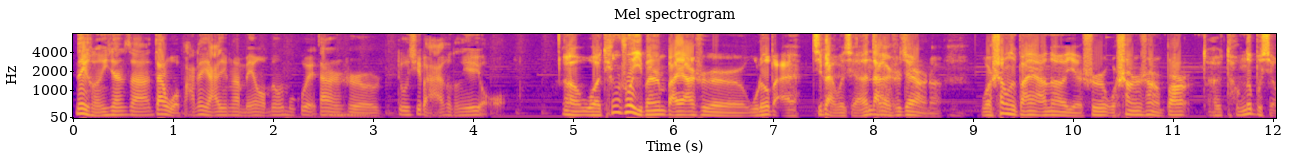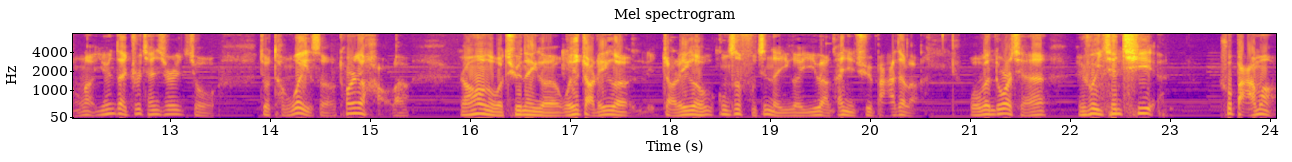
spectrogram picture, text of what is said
那可能一千三，但是我拔那牙应该没有没有那么贵，但是六七百可能也有。呃，我听说一般人拔牙是五六百、几百块钱，大概是这样的。我上次拔牙呢，也是我上着上着班儿，呃疼的不行了，因为在之前其实就就疼过一次，突然就好了。然后呢，我去那个，我就找了一个找了一个公司附近的一个医院，赶紧去拔去了。我问多少钱，人说一千七，说拔吗？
